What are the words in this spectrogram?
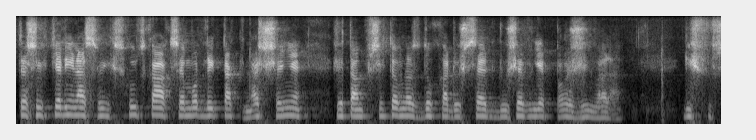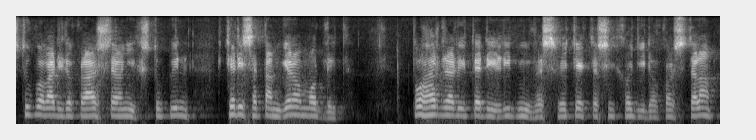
kteří chtěli na svých schůzkách se modlit tak našeně, že tam přítomnost ducha duše duševně prožívala. Když vstupovali do klášterních stupin, chtěli se tam jenom modlit. Pohrdali tedy lidmi ve světě, kteří chodí do kostela,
